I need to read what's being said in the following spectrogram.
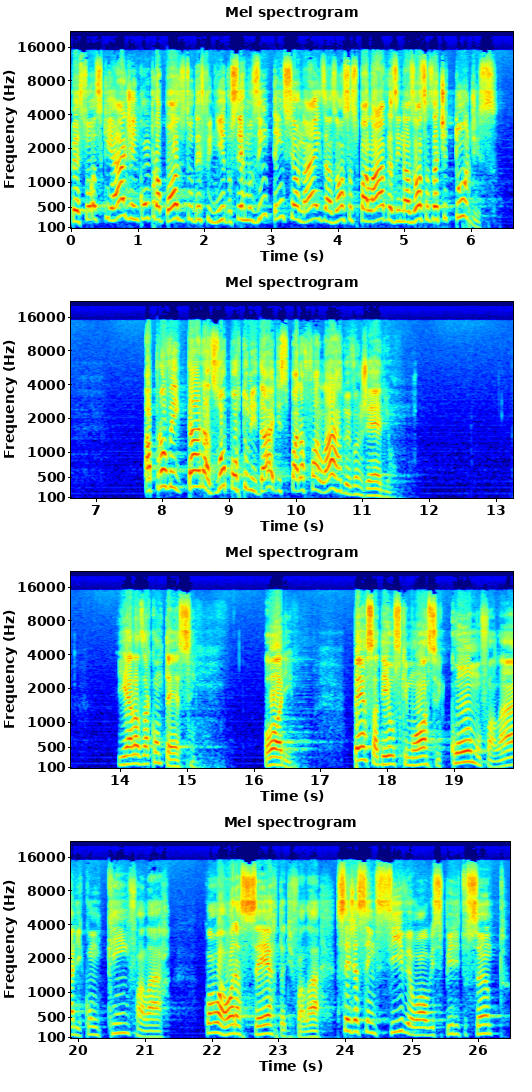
Pessoas que agem com propósito definido, sermos intencionais nas nossas palavras e nas nossas atitudes. Aproveitar as oportunidades para falar do Evangelho. E elas acontecem. Ore. Peça a Deus que mostre como falar e com quem falar. Qual a hora certa de falar. Seja sensível ao Espírito Santo.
